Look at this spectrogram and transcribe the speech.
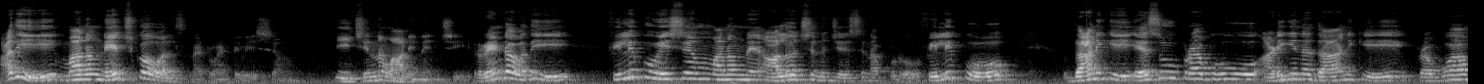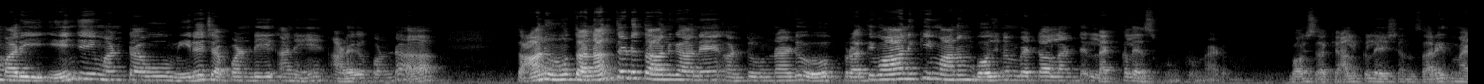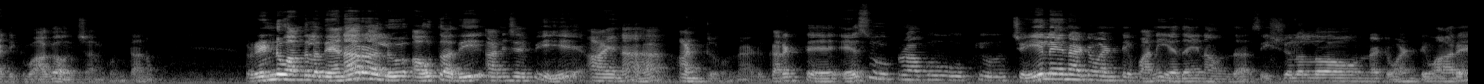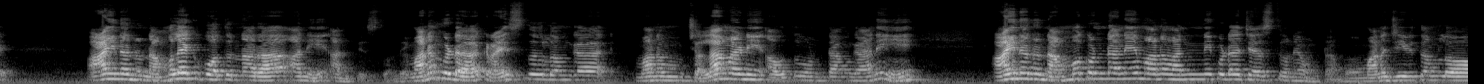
అది మనం నేర్చుకోవాల్సినటువంటి విషయం. ఈ చిన్నవాణి నుంచి. రెండవది ఫిలిప్ విషయం మనం ఆలోచన చేసినప్పుడు ఫిలిప్ దానికి యేసు ప్రభువు అడిగిన దానికి ప్రభువా మరి ఏం చేయమంటావు మీరే చెప్పండి అని అడగకుండా తాను తనంతటి తానుగానే అంటూ ఉన్నాడు. ప్రతివానికి మనం భోజనం పెట్టాలంటే లెక్కలు వేసుకుంటున్నాడు బహుశా క్యాల్కులేషన్స్ అరిథమెటిక్ బాగా వచ్చు అనుకుంటాను రెండు వందల దేనారాలు అవుతుంది అని చెప్పి ఆయన అంటూ ఉన్నాడు. కరెక్టే యేసు ప్రభువుకి చేయలేనటువంటి పని ఏదైనా ఉందా? శిష్యులలో ఉన్నటువంటి వారే ఆయనను నమ్మలేకపోతున్నారా అని అనిపిస్తుంది. మనం కూడా క్రైస్తవులంగా మనం చలామణి అవుతూ ఉంటాం కానీ ఆయనను నమ్మకుండానే మనం అన్నీ కూడా చేస్తూనే ఉంటాము. మన జీవితంలో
